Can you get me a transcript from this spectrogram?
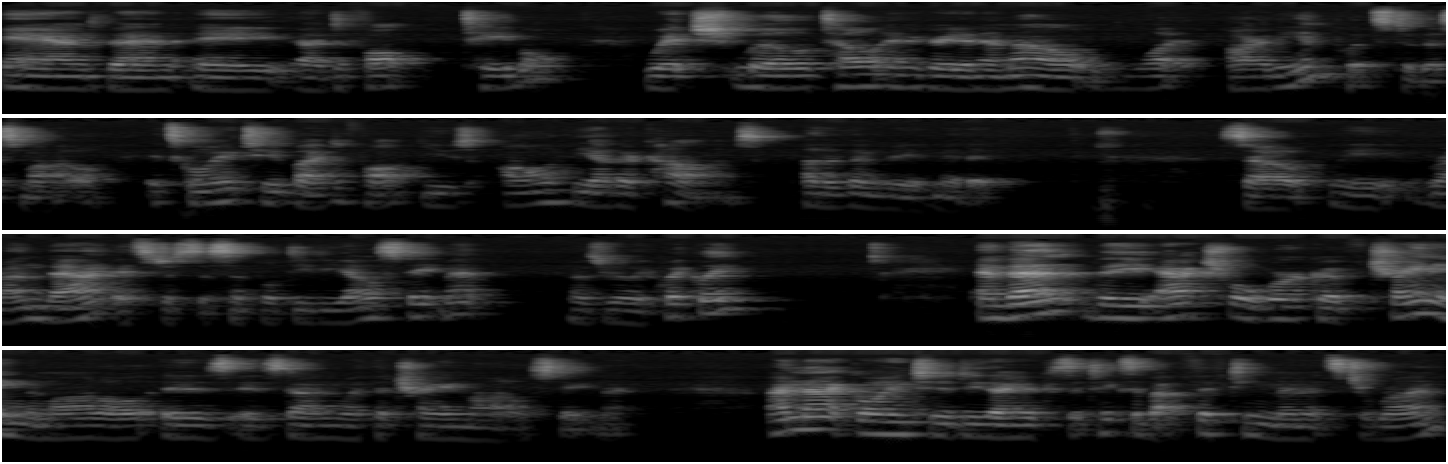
and then a, a default table which will tell integrated ML what are the inputs to this model. It's going to, by default, use all of the other columns other than readmitted. So we run that. It's just a simple DDL statement. Goes really quickly. And then the actual work of training the model is, is done with a train model statement. I'm not going to do that here because it takes about 15 minutes to run,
